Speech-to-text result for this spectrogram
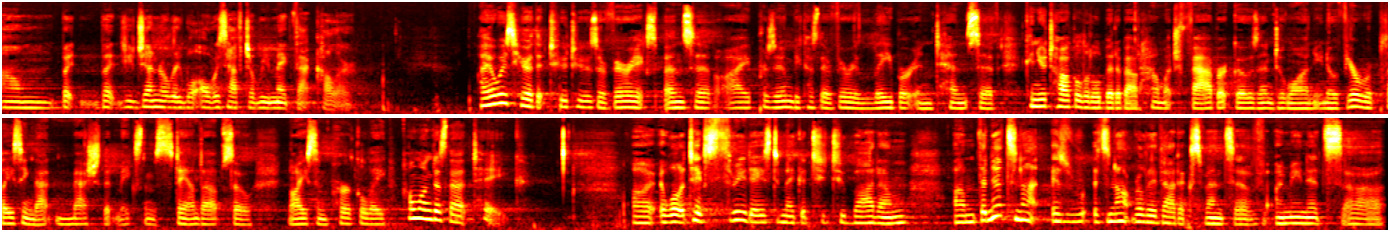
Um, but, but you generally will always have to remake that color. I always hear that tutus are very expensive, I presume because they're very labor intensive. Can you talk a little bit about how much fabric goes into one? You know, if you're replacing that mesh that makes them stand up so nice and percolate, how long does that take? Uh, well, it takes three days to make a tutu bottom. Um, the net's not is it's not really that expensive. I mean, it's uh,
